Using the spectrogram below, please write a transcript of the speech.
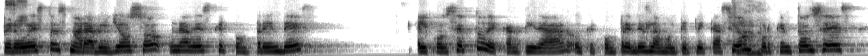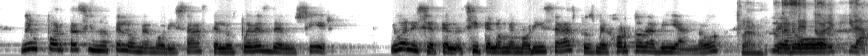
pero esto es maravilloso una vez que comprendes el concepto de cantidad o que comprendes la multiplicación, porque entonces no importa si no te lo memorizaste, lo puedes deducir. Y bueno, y si te, si te lo memorizas, pues mejor todavía, ¿no? Claro. Nunca se te olvida.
